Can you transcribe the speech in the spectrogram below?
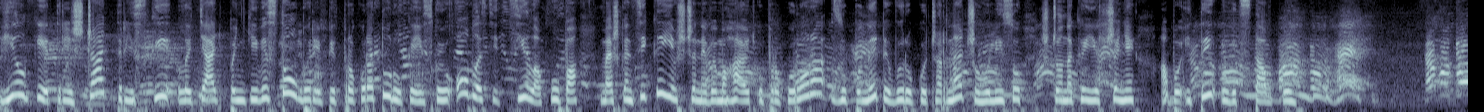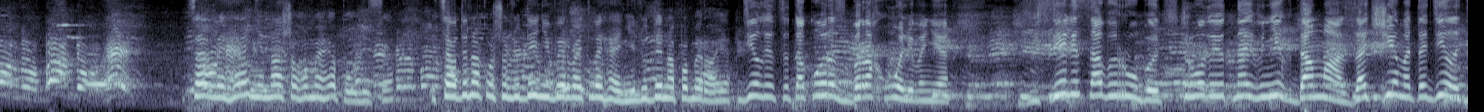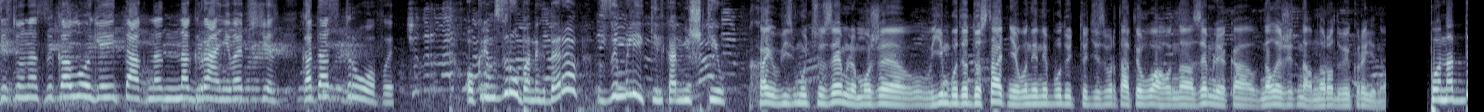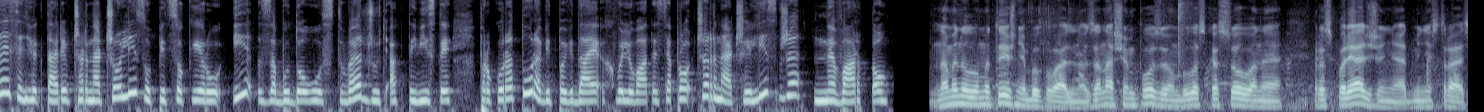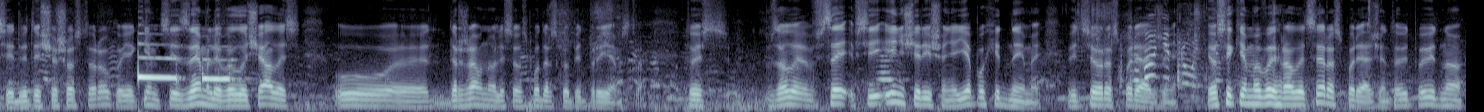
Гілки тріщать, тріски летять. Пеньків і стовбурів під прокуратуру Київської області ціла купа. Мешканці Київщини вимагають у прокурора зупинити вирубку чернечого лісу, що на Київщині, або йти у відставку. Це легені нашого мегаполіса. І це одинаково, що людині вирвать легені, людина помирає. Делается такое разбарахоливание. Все леса вырубают, строят на, в них дома. Зачем это делать, если у нас экология и так на, на грани вообще катастрофы? Окрім зрубаних дерев, з землі кілька мішків. Хай візьмуть цю землю, може їм буде достатньо, і вони не будуть тоді звертати увагу на землю, яка належить нам, народові України. Понад 10 гектарів чернечого лісу під сокиру і забудову стверджують активісти. Прокуратура відповідає, хвилюватися про чернечий ліс вже не варто. На минулому тижні буквально за нашим позовом було скасоване розпорядження адміністрації 2006 року, яким ці землі вилучались у е, державного лісогосподарського підприємства. Тобто всі інші рішення є похідними від цього розпорядження. І оскільки ми виграли це розпорядження, то відповідно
